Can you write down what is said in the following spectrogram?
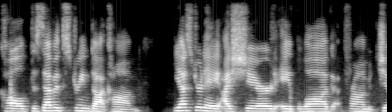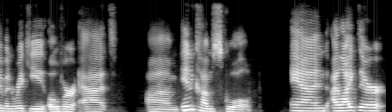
called the7thstream.com. Yesterday, I shared a blog from Jim and Ricky over at um, Income School and I like their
